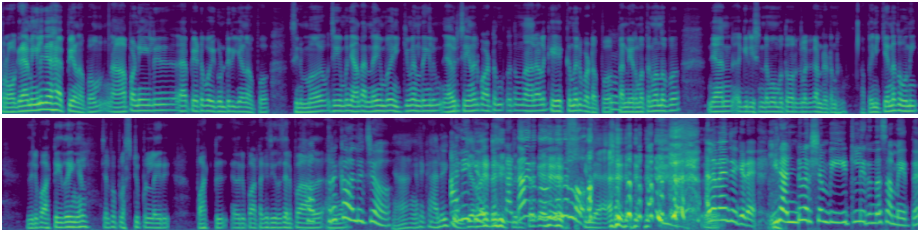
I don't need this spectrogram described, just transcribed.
പ്രോഗ്രാമിങ്ങിൽ ഞാൻ ഹാപ്പിയാണ് അപ്പം ആ പണിയിൽ ഹാപ്പി ആയിട്ട് പോയിക്കൊണ്ടിരിക്കുകയാണ്. അപ്പോൾ സിനിമ ചെയ്യുമ്പോൾ ഞാൻ തന്നെ ചെയ്യുമ്പോൾ എനിക്കും എന്തെങ്കിലും ഞാൻ ഒരു ചെയ്യുന്ന ഒരു പാട്ട് ഒരു നാലാൾ കേൾക്കുന്ന ഒരു പാട്ട് അപ്പോൾ തണ്ണീർമത്തൻ വന്നപ്പോൾ ഞാൻ ഗിരീഷിന്റെ മുമ്പത്തെ വർക്കുകളൊക്കെ കണ്ടിട്ടുണ്ട്. അപ്പോൾ എനിക്ക് തന്നെ തോന്നി ഇതിൽ പാട്ട് ചെയ്ത് കഴിഞ്ഞാൽ ചിലപ്പോൾ പ്ലസ് ടു പിള്ളേർ പാട്ട് ഒരു പാട്ടൊക്കെ ചെയ്ത ചിലപ്പോ ഞാൻ അങ്ങനെയൊക്കെ അല്ല ഞാൻ ചോദിക്കട്ടെ? ഈ രണ്ടു വർഷം വീട്ടിലിരുന്ന സമയത്ത്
